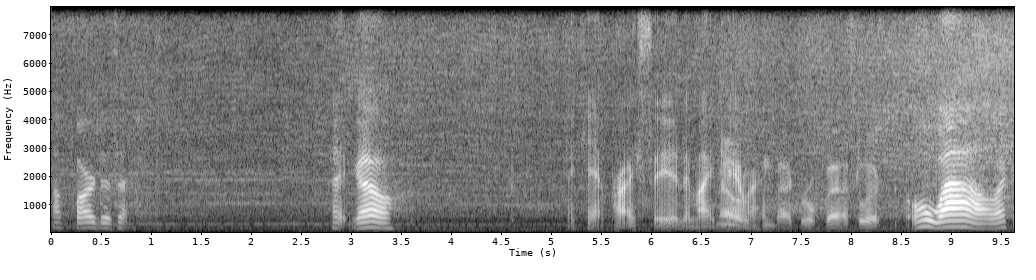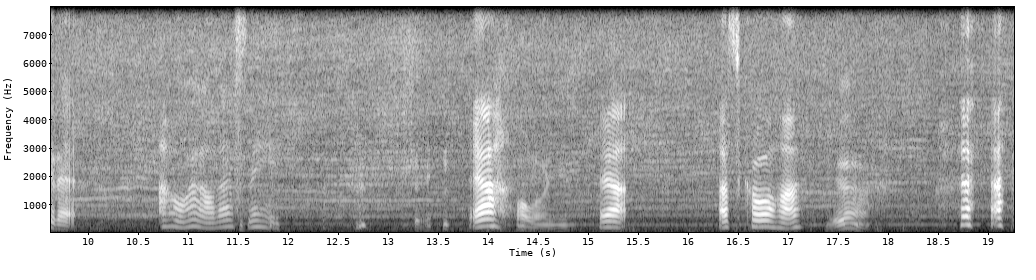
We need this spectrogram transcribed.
How far does it let it go? I can't probably see it in my Now camera. come back real fast. Look. Oh, wow, look at it. Oh, wow, that's neat. Yeah, Following you. yeah. That's cool, huh? Yeah. Alright.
